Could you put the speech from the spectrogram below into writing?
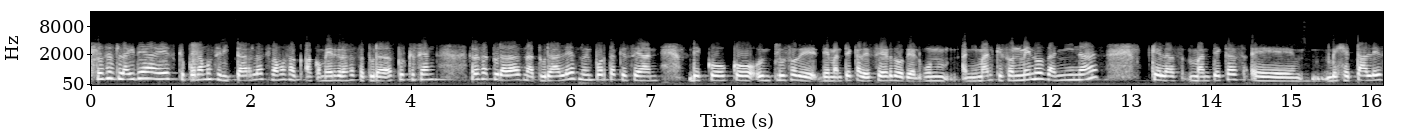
Entonces la idea es que podamos evitarlas si vamos a, comer grasas saturadas, pues que sean grasas saturadas naturales, no importa que sean de coco o incluso de, de manteca de cerdo o de algún animal, que son menos dañinas que las mantecas eh, vegetales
